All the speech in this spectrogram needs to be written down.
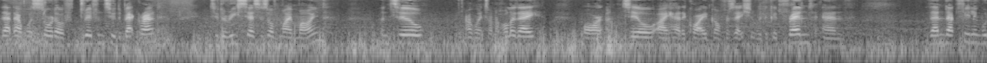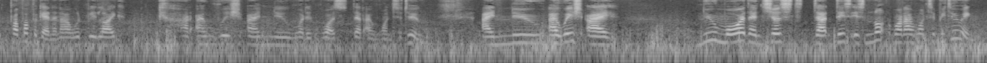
that I was sort of driven to the background, to the recesses of my mind, until I went on a holiday, or until I had a quiet conversation with a good friend, and then that feeling would pop up again, and I would be like, God, I wish I knew what it was that I want to do. I knew, I wish I knew more than just that this is not what I want to be doing.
